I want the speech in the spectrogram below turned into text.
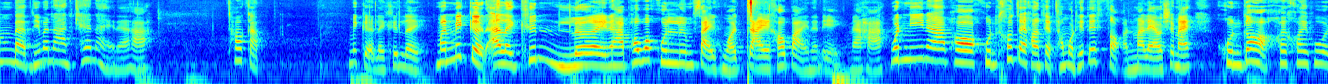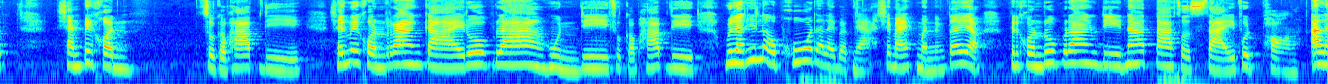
ำแบบนี้มานานแค่ไหนนะคะ เท่ากับไม่เกิดอะไรขึ้นเลย มันไม่เกิดอะไรขึ้นเลยนะคะ เพราะว่าคุณลืมใส่หัวใจเข้าไปนั่นเองนะคะ วันนี้นะพอคุณเข้าใจคอนเซปต์ทั้งหมดที่ได้สอนมาแล้วใช่ไหม คุณก็ค่อยๆพูด ฉันเป็นคน สุขภาพดี ฉันเป็นคนร่างกาย รูปร่าง หุ่นดี สุขภาพดี เวลาที่เราพูดอะไรแบบเนี้ยใช่ไหมเหมือนน้องเต้ยอะเป็นคนรูปร่างดี หน้าตาสดใสผุดผ่อง อะไร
